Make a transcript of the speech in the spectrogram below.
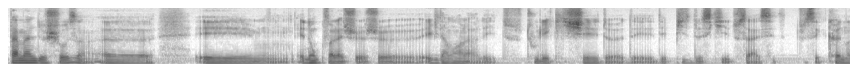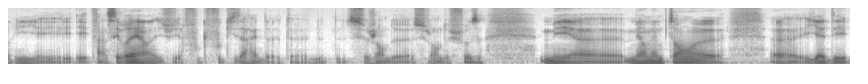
pas mal de choses. Et, donc, voilà, évidemment, tous les clichés de, des, pistes de ski, tout ça, toutes ces conneries. Enfin, c'est vrai, hein, faut, qu'ils arrêtent ce, genre de, choses. Mais en même temps, il y a des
